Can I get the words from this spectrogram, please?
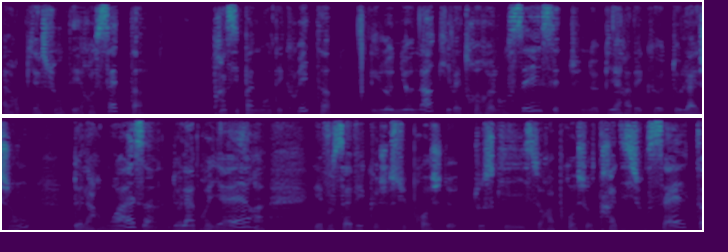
Alors bien sûr des recettes, principalement des gruites. L'ognona qui va être relancé, c'est une bière avec euh, de l'ajon, de l'armoise, de la bruyère, et vous savez que je suis proche de tout ce qui se rapproche aux traditions celtes,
